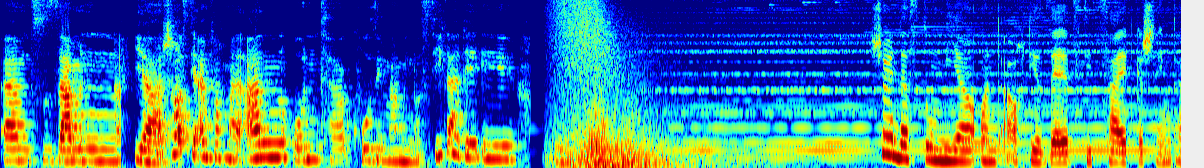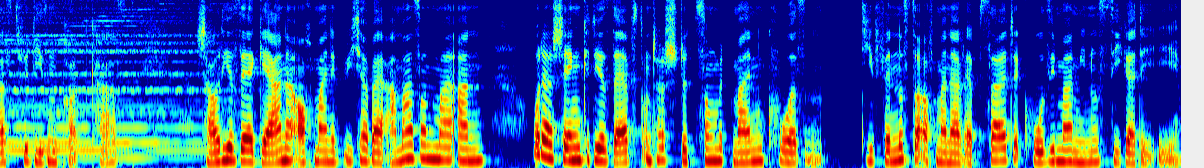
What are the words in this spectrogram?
ähm, zusammen. Ja, schau es dir einfach mal an unter cosima-sieger.de. Schön, dass du mir und auch dir selbst die Zeit geschenkt hast für diesen Podcast. Schau dir sehr gerne auch meine Bücher bei Amazon mal an oder schenke dir selbst Unterstützung mit meinen Kursen. Die findest du auf meiner Webseite cosima-sieger.de.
